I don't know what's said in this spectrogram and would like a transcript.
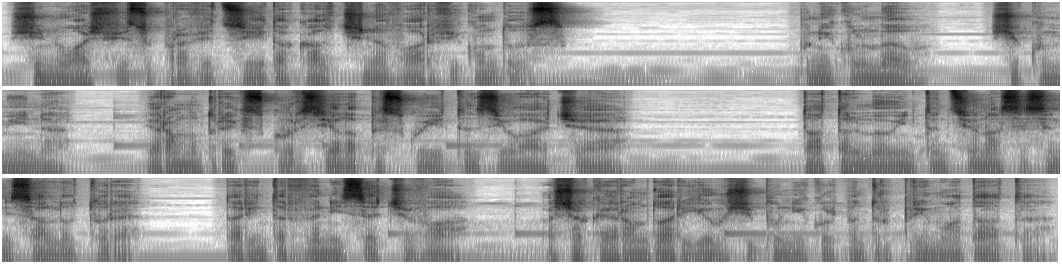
și nu aș fi supraviețuit dacă altcineva ar fi condus. Bunicul meu și cu mine eram într-o excursie la pescuit în ziua aceea. Tatăl meu intenționase să ni se alăture, dar intervenise ceva, așa că eram doar eu și bunicul pentru prima dată.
